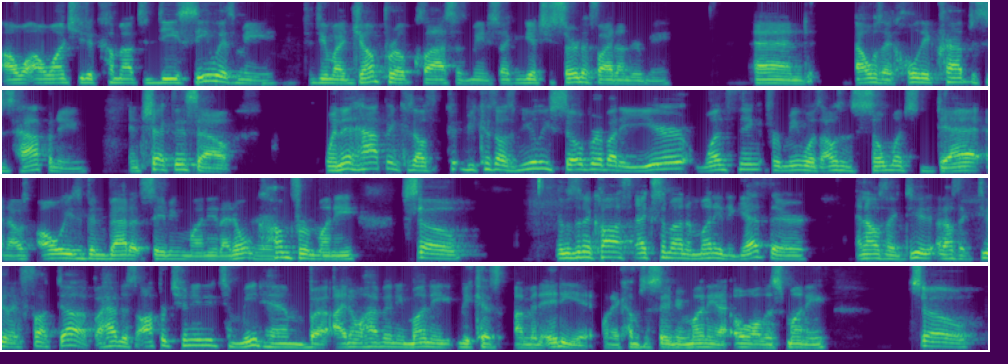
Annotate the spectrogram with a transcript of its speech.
I, w- I want you to come out to DC with me to do my jump rope class with me so I can get you certified under me. And I was like, holy crap, this is happening. And check this out. When it happened, because I was because I was newly sober about a year, one thing for me was I was in so much debt and I was always been bad at saving money and I don't yeah. come from money. So it was gonna cost X amount of money to get there. And I was like, dude, and I was like, dude, I fucked up. I had this opportunity to meet him, but I don't have any money because I'm an idiot when it comes to saving money. I owe all this money. So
